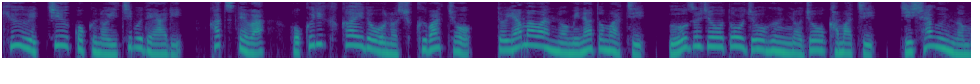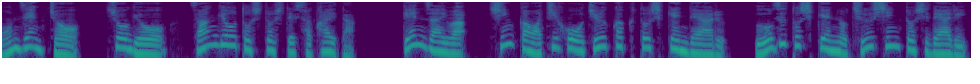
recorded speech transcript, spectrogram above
旧越中国の一部であり、かつては北陸街道の宿場町、富山湾の港町、魚津城東城郡の城下町、自社郡の門前町、商業、産業都市として栄えた。現在は新川地方中核都市圏である、魚津都市圏の中心都市であり、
